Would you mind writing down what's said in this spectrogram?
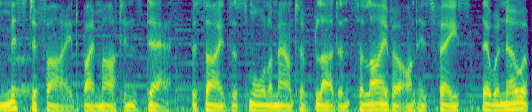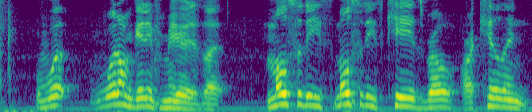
mystified by Martin's death. Besides a small amount of blood and saliva on his face, there were no What what I'm getting from here is that most of these most of these kids, bro, are killing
